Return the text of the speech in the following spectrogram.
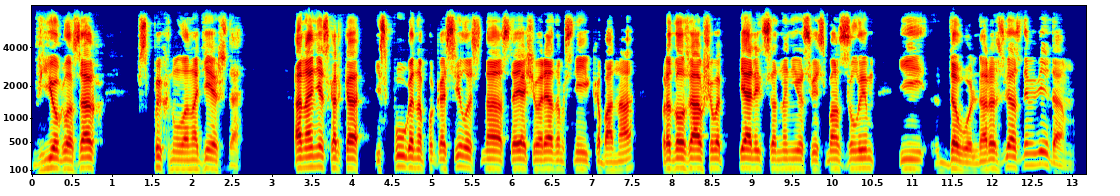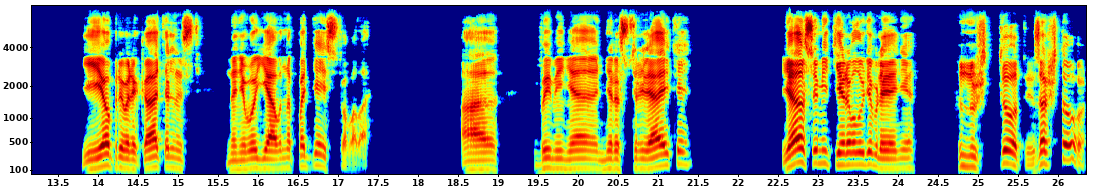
В ее глазах вспыхнула надежда. Она несколько испуганно покосилась на стоящего рядом с ней кабана, продолжавшего пялиться на нее с весьма злым и довольно развязным видом. Ее привлекательность на него явно подействовала. — А вы меня не расстреляете? Я сымитировал удивление. — Ну что ты, за что?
